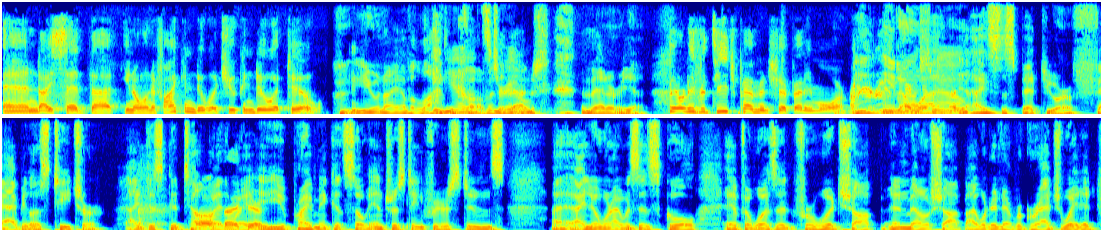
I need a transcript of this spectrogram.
And I said that, you know, and if I can do it, you can do it too. you and I have a lot in yeah, common in that, in that, area. They don't even teach penmanship anymore. you, you know what? I suspect you are a fabulous teacher. I just could tell oh, by the way. You. you. probably make it so interesting for your students. I, I, know when I was in school, if it wasn't for wood shop and metal shop, I would have never graduated.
